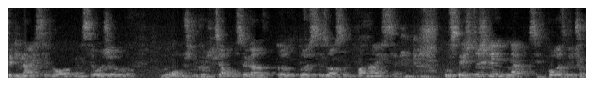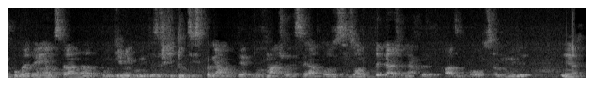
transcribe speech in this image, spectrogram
13 гола, ако не се лъжа, общо като цяло. Сега то- този сезон са 12. Усещаш ли някакси по-различно поведение от страна на противниковите защитници спрямо теб в мачовете сега този сезон? Да кажа някой да пази по-особено или... Не.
